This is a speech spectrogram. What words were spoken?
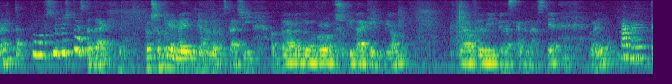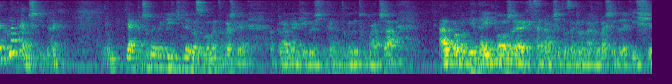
No i to było w sumie dość proste, tak? Potrzebujemy imiona dla postaci, odpalamy dowolną wyszukiwarkę imion, która oferuje imiona skandynawskie. No i mamy tego napęczki, tak? Jak potrzebujemy jakiegoś dziwnego słowa, to właśnie odpalamy jakiegoś internetowego tłumacza, albo no nie daj Boże, chce nam się to, zaglądamy właśnie do jakiejś, e,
